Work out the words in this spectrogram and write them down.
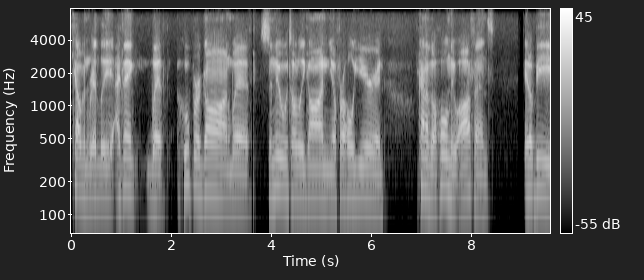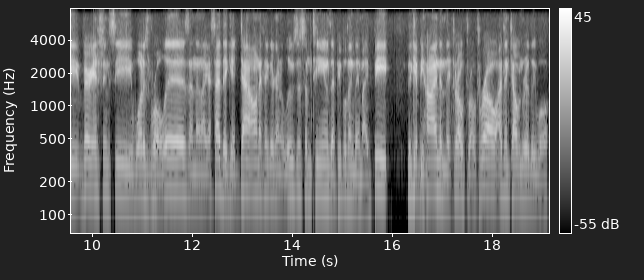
Calvin Ridley. I think with Hooper gone, with Sanu totally gone, you know, for a whole year and kind of a whole new offense, it'll be very interesting to see what his role is. And then, like I said, they get down. I think they're going to lose to some teams that people think they might beat. They get behind and they throw, throw, throw. I think Calvin Ridley will,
